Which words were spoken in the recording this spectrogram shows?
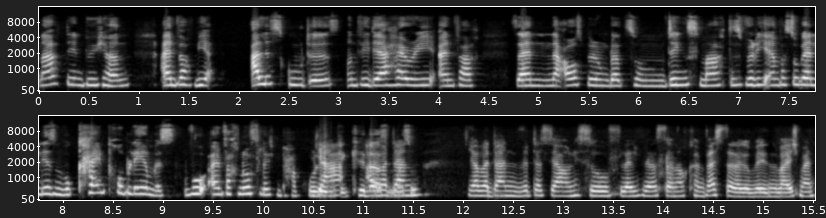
nach den Büchern einfach wie alles gut ist und wie der Harry einfach seine Ausbildung da zum Dings macht. Das würde ich einfach so gern lesen, wo kein Problem ist, wo einfach nur vielleicht ein paar Probleme ja, mit den Kindern aber sind. Dann, so. Ja, aber dann wird das ja auch nicht so, vielleicht wäre es dann auch kein Bestseller gewesen, weil ich meine,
